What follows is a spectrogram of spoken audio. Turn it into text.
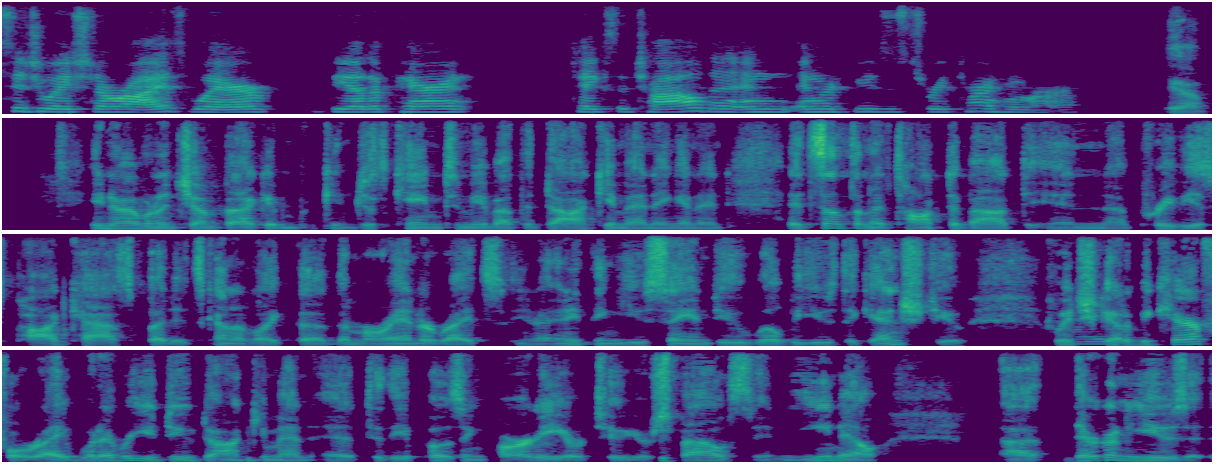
situation arise where the other parent takes a child and, and, refuses to return him or her. Yeah. You know, I want to jump back and just came to me about the documenting, and it, it's something I've talked about in a previous podcasts, but it's kind of like the the Miranda rights. You know, anything you say and do will be used against you, which right. you got to be careful, right? Whatever you do, mm-hmm. document uh, to the opposing party or to your spouse in email. Uh, they're going to use it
